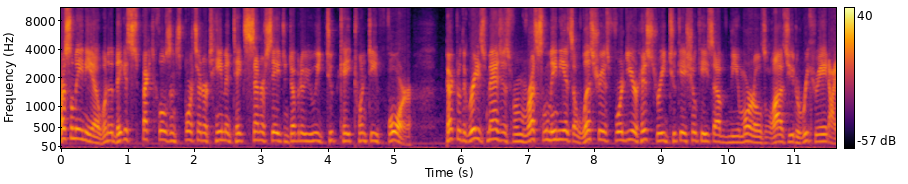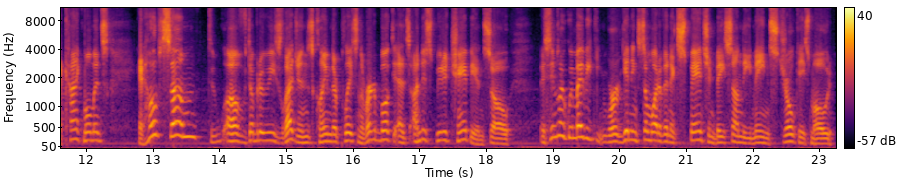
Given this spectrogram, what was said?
WrestleMania, one of the biggest spectacles in sports entertainment, takes center stage in WWE 2K24. Packed with the greatest matches from WrestleMania's illustrious 40-year history, 2K Showcase of the Immortals allows you to recreate iconic moments and help some of WWE's legends claim their place in the record book as undisputed champions. So it seems like we might be we're getting somewhat of an expansion based on the main showcase mode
